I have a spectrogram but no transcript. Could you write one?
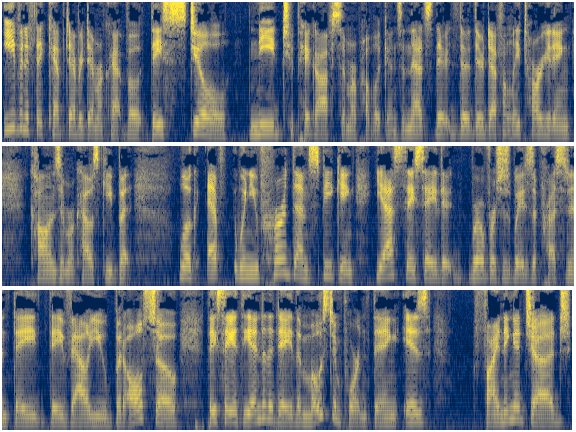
even if they kept every Democrat vote, they still need to pick off some Republicans, and that's they're they're, they're definitely targeting Collins and Murkowski, but. Look, when you've heard them speaking, yes, they say that Roe versus Wade is a precedent they they value, but also they say at the end of the day, the most important thing is finding a judge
